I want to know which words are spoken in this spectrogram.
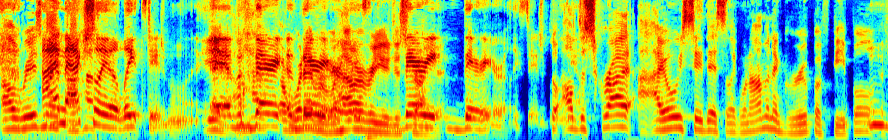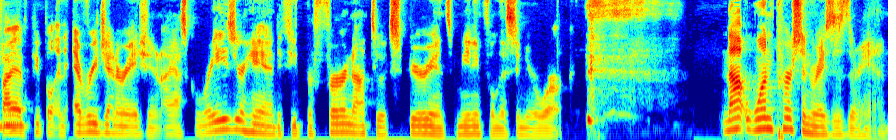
I'll raise my. I'm I'll have- actually a late stage millennial. Yeah, I am a I'll have- very, or whatever, very early- however you describe very, it. very early stage. So I'll describe. I always say this: like when I'm in a group of people, if I Mhm. have people in every generation, I ask, raise your hand if you'd prefer not to experience meaningfulness in your work. not one person raises their hand.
